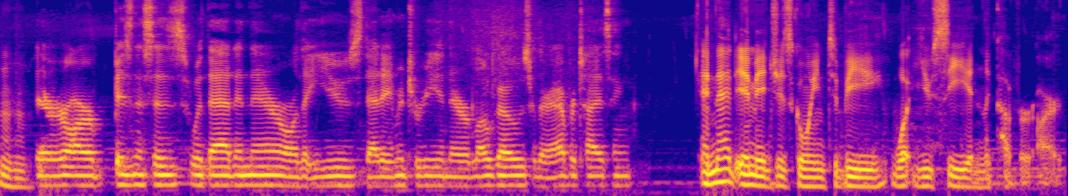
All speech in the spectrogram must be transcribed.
Hmm There are businesses with that in there, or that use that imagery in their logos or their advertising. And that image is going to be what you see in the cover art.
